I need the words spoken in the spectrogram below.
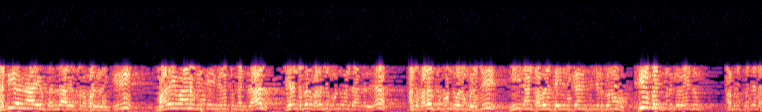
நபிகள் நாயகம் சல்லா அலிஸ்லாம் அவர்களுக்கு மறைவான விஷயம் இருக்கும் என்றால் இரண்டு பேர் வளர்த்து கொண்டு வந்தாங்கல்ல? அந்த வழக்கு கொண்டு வரும் பொழுது நீ தான் தவறு செய்திருக்க செஞ்சிருக்கணும் சீர்படுத்திருக்க வேண்டும். அப்படி சொல்லல.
